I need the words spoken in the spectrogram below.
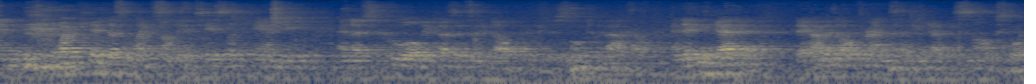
And what kid doesn't like something that tastes like candy and that's cool because it's an adult and they just smoke tobacco? And they can get it. They have adult friends that can get the smoke store,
